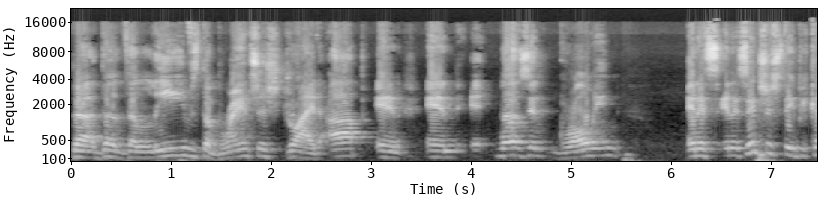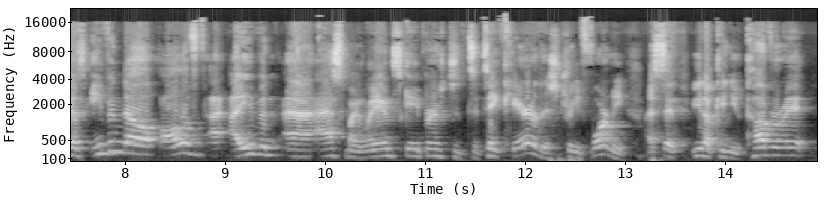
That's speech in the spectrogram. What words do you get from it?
The, the the leaves, the branches dried up, and and it wasn't growing and it's and it's interesting because even though all of I, I even uh, asked my landscapers to, to take care of this tree for me. I said, you know, can you cover it?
